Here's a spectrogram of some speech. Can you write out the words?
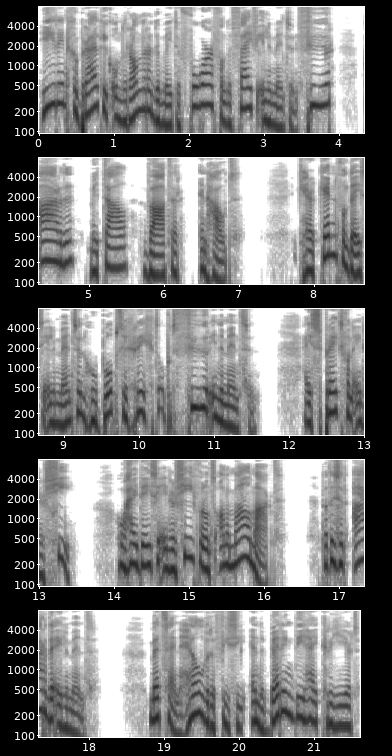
Hierin gebruik ik onder andere de metafoor van de vijf elementen vuur, aarde, metaal, water en hout. Ik herken van deze elementen hoe Bob zich richt op het vuur in de mensen. Hij spreekt van energie, hoe hij deze energie van ons allemaal maakt. Dat is het aarde-element. Met zijn heldere visie en de bedding die hij creëert,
